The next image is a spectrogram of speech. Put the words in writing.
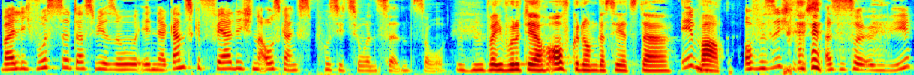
weil ich wusste, dass wir so in der ganz gefährlichen Ausgangsposition sind. So. Mhm, weil ihr wurdet ja auch aufgenommen, dass ihr jetzt da Eben, wart. offensichtlich. Also so irgendwie.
